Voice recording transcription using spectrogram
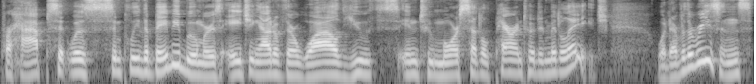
Perhaps it was simply the baby boomers aging out of their wild youths into more settled parenthood and middle age. Whatever the reasons,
